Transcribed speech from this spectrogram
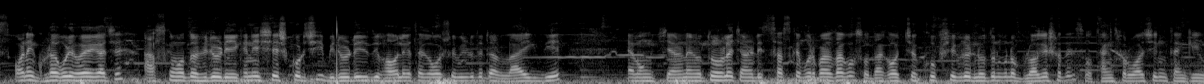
গাইস অনেক ঘোরাঘুরি হয়ে গেছে। আজকের মতো ভিডিওটি এখানেই শেষ করছি। ভিডিওটি যদি ভালো লেগে থাকে, অবশ্যই ভিডিওতে একটা লাইক দিয়ে এবং চ্যানেলে নতুন হলে চ্যানেলটি সাবস্ক্রাইব করে পাশে থাকো। সো দেখা হচ্ছে খুব শীঘ্রই নতুন কোনো ব্লগের সাথে। So thanks for watching thank you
